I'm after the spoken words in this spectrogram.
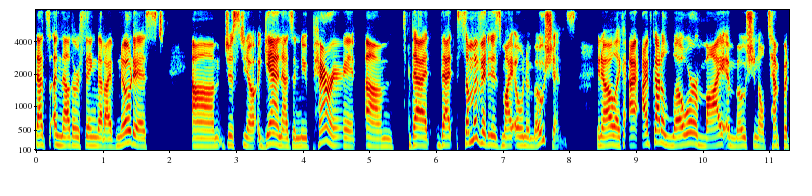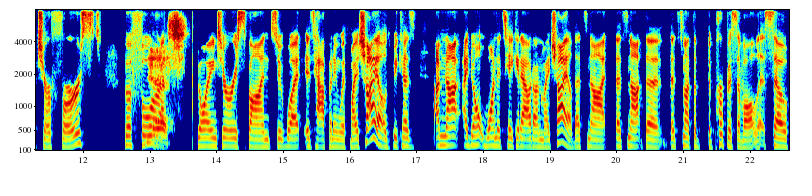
that's another thing that i've noticed um just you know again as a new parent um that that some of it is my own emotions you know like I, i've got to lower my emotional temperature first before yes. going to respond to what is happening with my child because i'm not i don't want to take it out on my child that's not that's not the that's not the, the purpose of all this so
